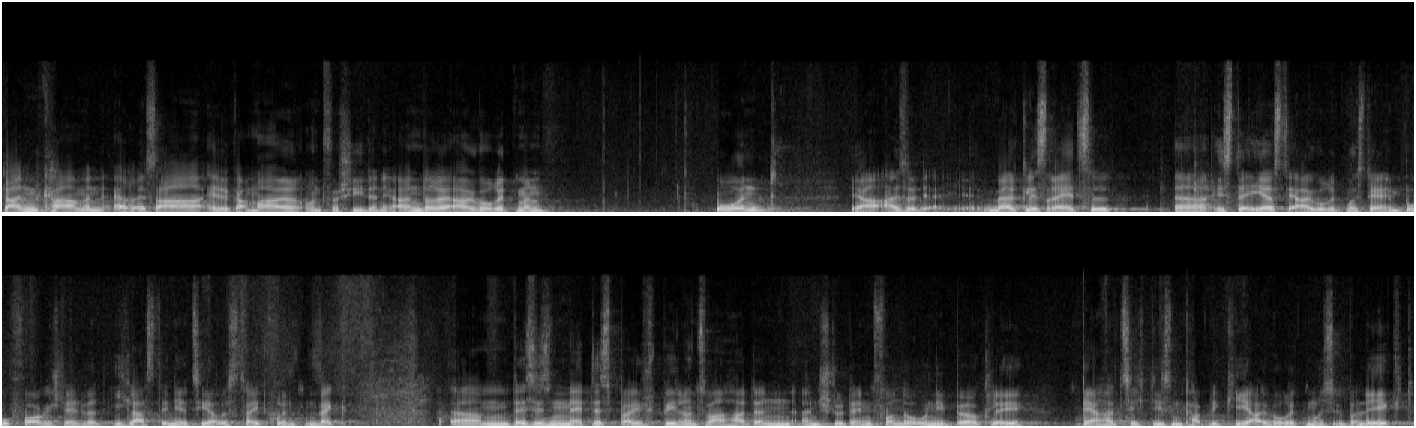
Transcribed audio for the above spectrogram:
dann kamen RSA, El-Gamal und verschiedene andere Algorithmen. Und ja, also Merkles Rätsel äh, ist der erste Algorithmus, der im Buch vorgestellt wird. Ich lasse den jetzt hier aus Zeitgründen weg. Ähm, das ist ein nettes Beispiel und zwar hat ein, ein Student von der Uni Berkeley, der hat sich diesen Public Key Algorithmus überlegt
